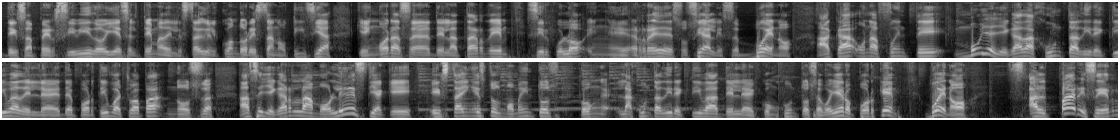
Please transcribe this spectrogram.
desapercibido y es el tema del Estadio El Cóndor. Esta noticia que en horas eh, de la tarde circuló en eh, redes sociales. Bueno, acá una fuente muy allegada, junta directiva del eh, Deportivo Achuapa, nos hace llegar la molestia que está en estos momentos con la junta directiva del conjunto cebollero. ¿Por qué? Bueno, al parecer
